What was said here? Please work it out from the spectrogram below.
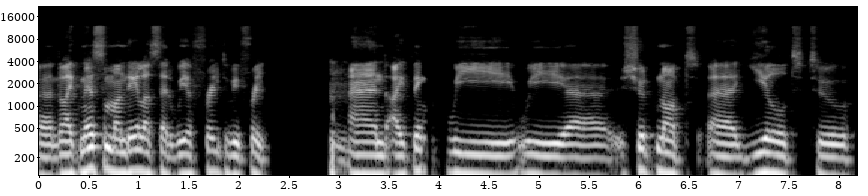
Uh, like Nelson Mandela said, we are free to be free. Mm. And I think we we uh, should not uh, yield to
